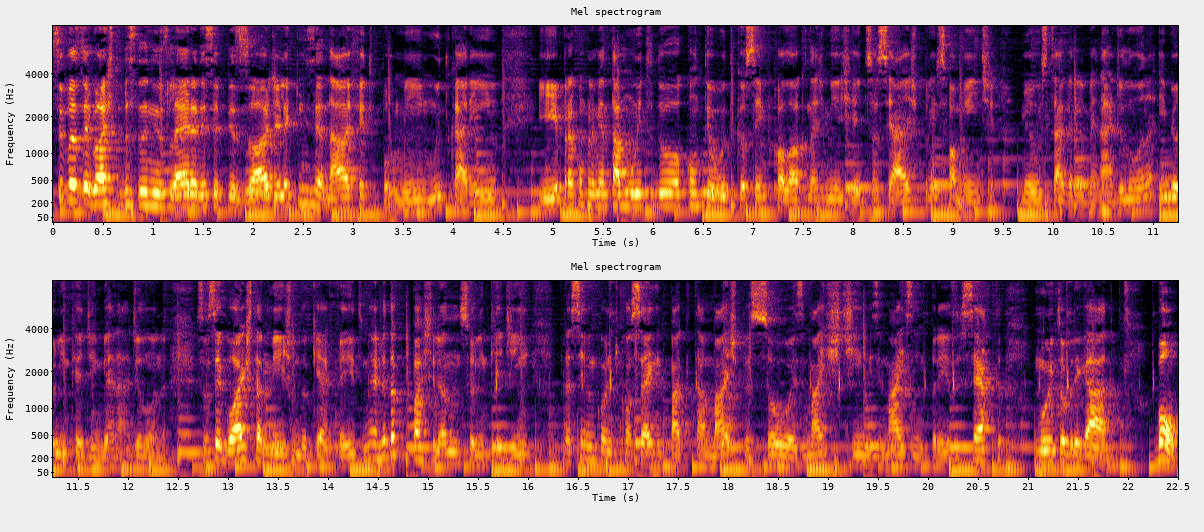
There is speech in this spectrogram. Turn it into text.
Se você gosta dessa newsletter, desse episódio, ele é quinzenal, é feito por mim, muito carinho. E para complementar muito do conteúdo que eu sempre coloco nas minhas redes sociais, principalmente meu Instagram Bernard Luna e meu LinkedIn Bernard Luna. Se você gosta mesmo do que é feito, me ajuda compartilhando no seu LinkedIn para ser onde a gente consegue impactar mais pessoas, mais times e mais empresas, certo? Muito obrigado. Bom,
